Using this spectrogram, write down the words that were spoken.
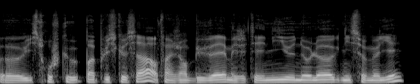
Euh, il se trouve que pas plus que ça. Enfin, j'en buvais, mais j'étais ni œnologue ni sommelier.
